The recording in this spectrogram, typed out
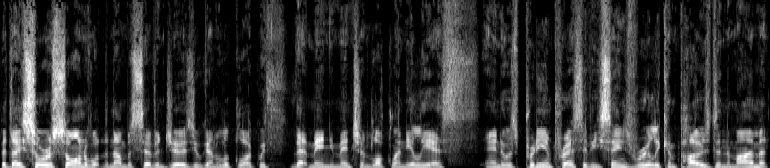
but they saw a sign of what the number seven jersey were going to look like with that man you mentioned, Lachlan Ilias, and it was pretty impressive. He seems really composed in the moment.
